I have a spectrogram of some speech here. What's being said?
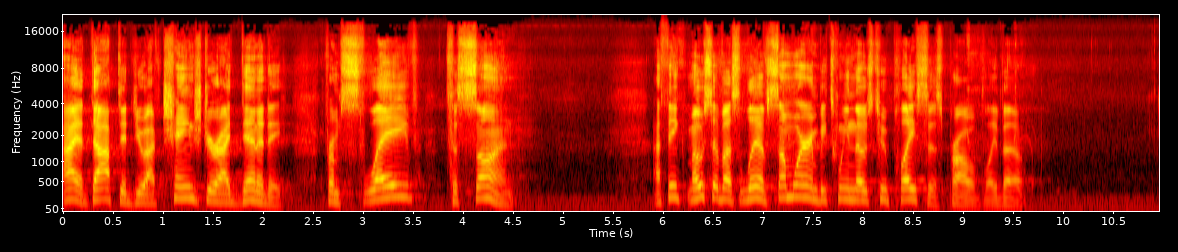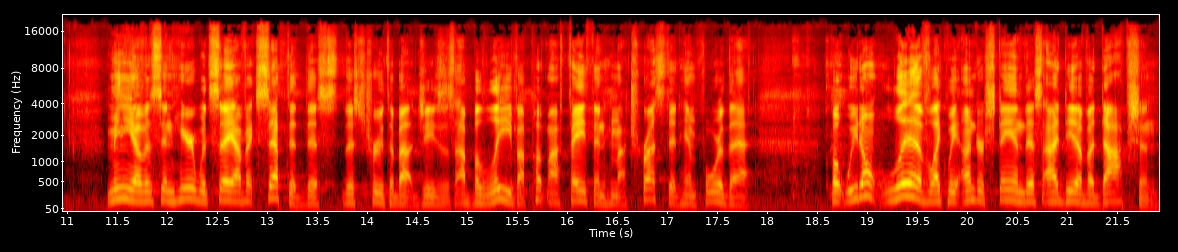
I adopted you, I've changed your identity from slave to son. I think most of us live somewhere in between those two places, probably, though. Many of us in here would say, I've accepted this, this truth about Jesus. I believe, I put my faith in him, I trusted him for that. But we don't live like we understand this idea of adoption.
